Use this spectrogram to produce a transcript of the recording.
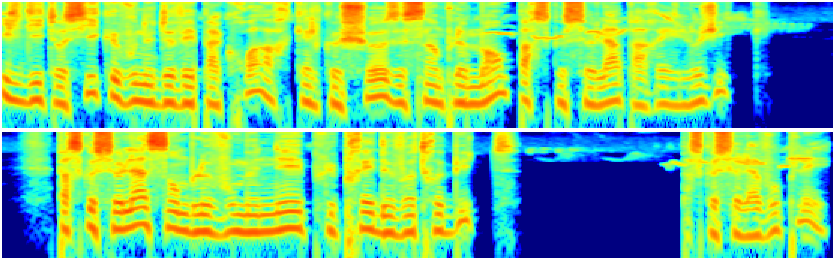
Il dit aussi que vous ne devez pas croire quelque chose simplement parce que cela paraît logique, parce que cela semble vous mener plus près de votre but, parce que cela vous plaît,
